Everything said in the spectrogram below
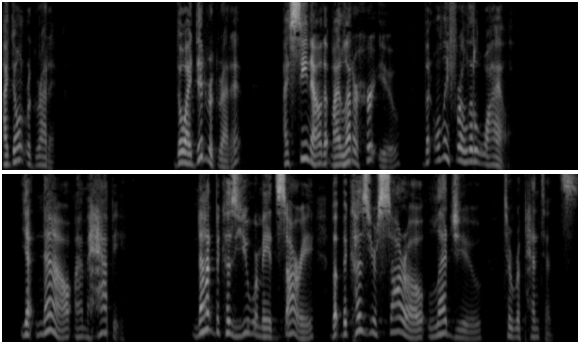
I don't regret it. Though I did regret it, I see now that my letter hurt you, but only for a little while. Yet now I'm happy. Not because you were made sorry, but because your sorrow led you to repentance.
